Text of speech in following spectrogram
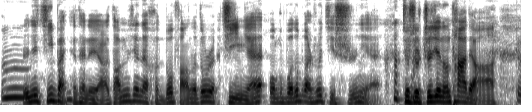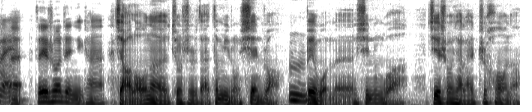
嗯人嗯家几百年才这样，咱们现在很多房子都是几年，我我都不敢说几十年，就是直接能塌掉啊。对哎，所以说这你看角楼呢，就是在这么一种现状，嗯被我们新中国啊接收下来之后呢，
